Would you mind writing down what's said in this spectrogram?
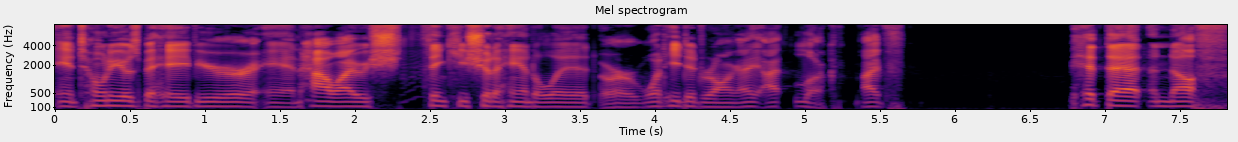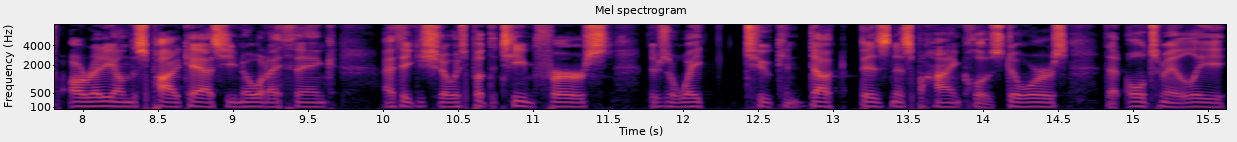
Antonio's behavior and how I sh- think he should have handled it or what he did wrong. I, I look, I've hit that enough already on this podcast. You know what I think. I think you should always put the team first. There's a way to conduct business behind closed doors that ultimately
